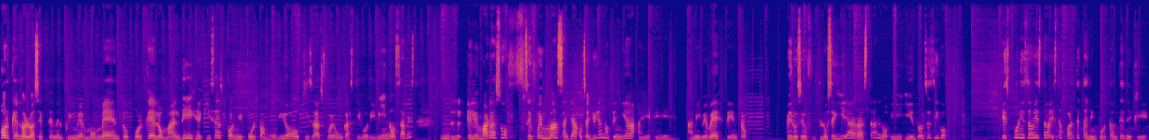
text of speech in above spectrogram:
por qué no lo acepté en el primer momento, por qué lo maldije, quizás por mi culpa murió, quizás fue un castigo divino, ¿sabes? El embarazo se fue más allá, o sea, yo ya no tenía eh, eh, a mi bebé dentro. pero se lo seguía arrastrando y, entonces digo, es por eso esta, esta parte tan importante de que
